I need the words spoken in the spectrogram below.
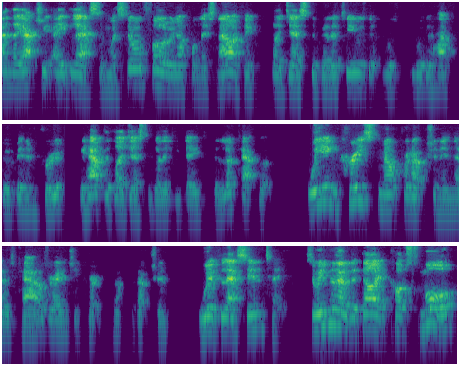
and they actually ate less. And we're still following up on this now. I think digestibility was, was, would have to have been improved. We have the digestibility data to look at, but we increased milk production in those cows or energy corrected milk production with less intake. So even though the diet costs more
